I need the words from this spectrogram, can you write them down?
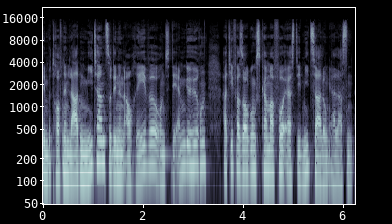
Den betroffenen Ladenmietern, zu denen auch Rewe und DM gehören, hat die Versorgungskammer vorerst die Mietzahlung erlassen.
